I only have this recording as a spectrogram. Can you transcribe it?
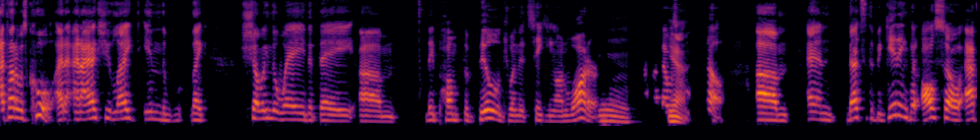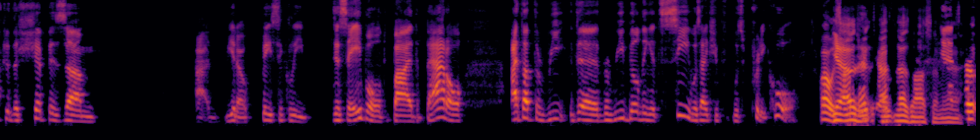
I thought it was cool, and, and I actually liked in the like showing the way that they um they pump the bilge when it's taking on water. Mm. That was Yeah. cool. Um, and that's at the beginning, but also after the ship is um, uh, you know, basically disabled by the battle. I thought the re the the rebuilding at sea was actually was pretty cool. Oh, yeah, it's that was, fantastic. that was awesome. Yeah, So,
